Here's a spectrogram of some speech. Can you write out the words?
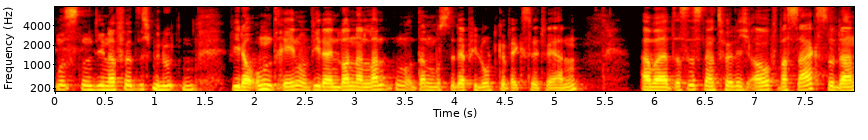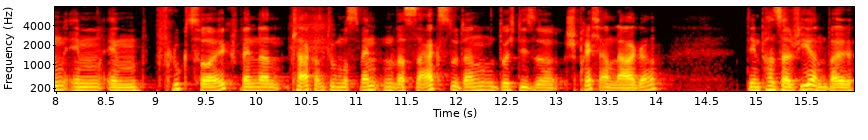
mussten die nach 40 Minuten wieder umdrehen und wieder in London landen und dann musste der Pilot gewechselt werden. Aber das ist natürlich auch, was sagst du dann im, im Flugzeug, wenn dann klarkommt, du musst wenden, was sagst du dann durch diese Sprechanlage den Passagieren? Weil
